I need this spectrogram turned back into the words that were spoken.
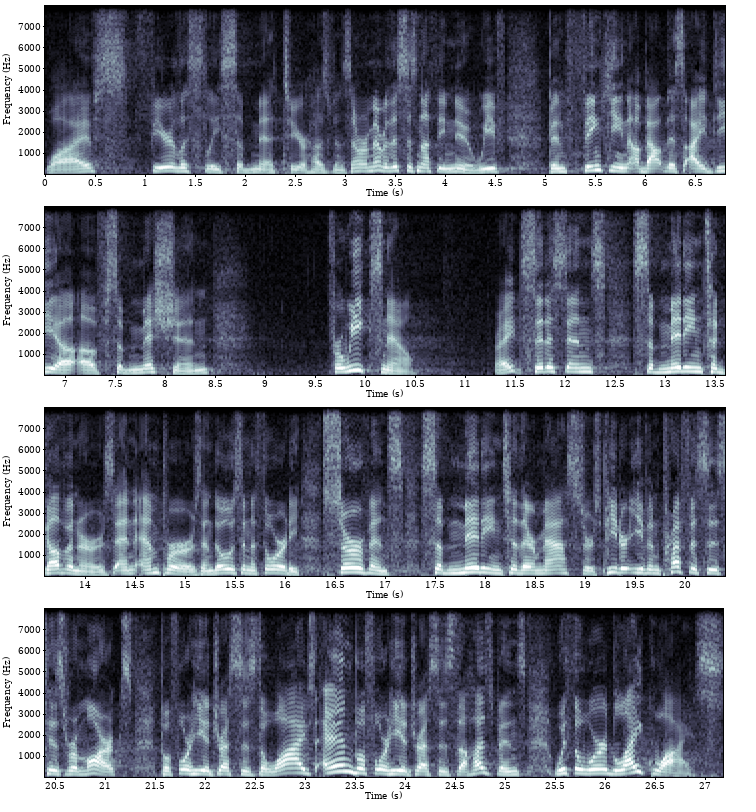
Wives, fearlessly submit to your husbands. Now remember, this is nothing new. We've been thinking about this idea of submission for weeks now right? Citizens submitting to governors and emperors and those in authority, servants submitting to their masters. Peter even prefaces his remarks before he addresses the wives and before he addresses the husbands with the word likewise.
